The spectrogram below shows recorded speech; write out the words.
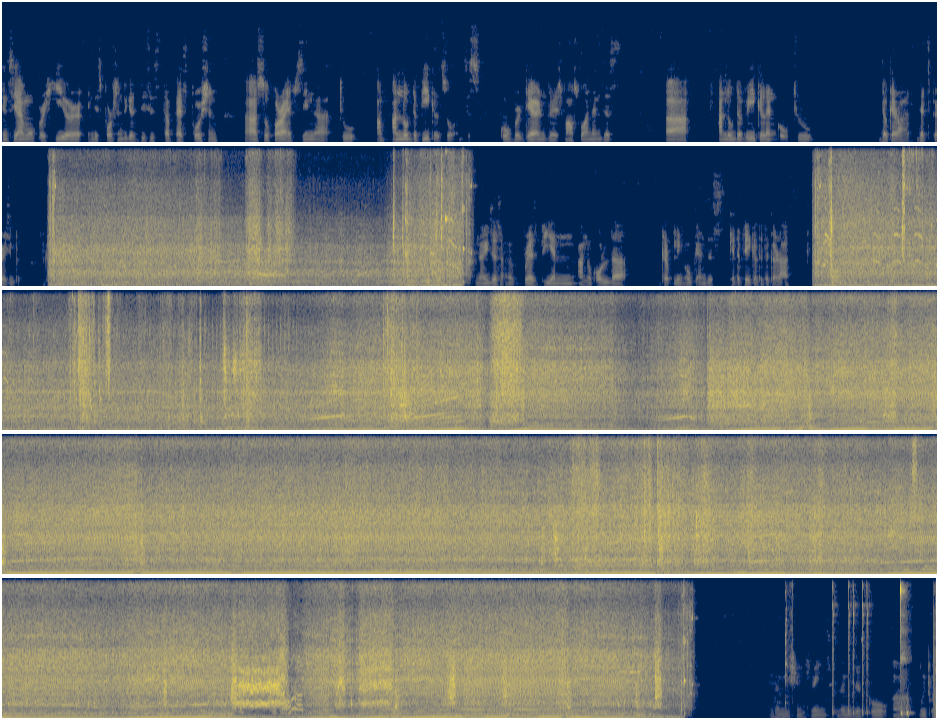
can see I'm over here in this portion because this is the best portion. Uh, so far I have seen uh, to um, unload the vehicle. So just go over there and press mouse one and just uh, unload the vehicle and go to the garage. That's very simple now you just uh, press B and unhook all the grappling hook and just get the vehicle to the garage let me just go uh, we put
